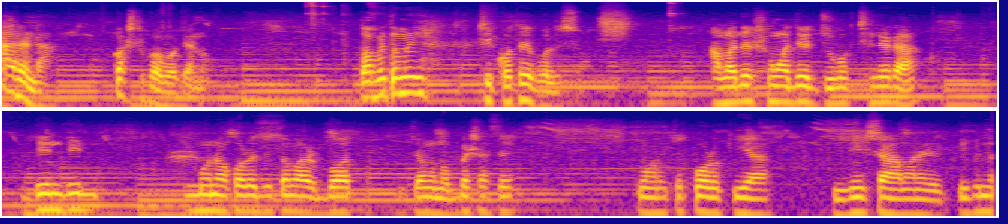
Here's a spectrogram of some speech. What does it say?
আরে না কষ্ট পাবো কেন? তবে তুমি ঠিক কথাই বলেছ। আমাদের সমাজের যুবক ছেলেরা দিন দিন মনে করো যে তোমার বদ যেমন অভ্যেস আছে তোমার হচ্ছে পরকিয়া নেশা মানে বিভিন্ন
